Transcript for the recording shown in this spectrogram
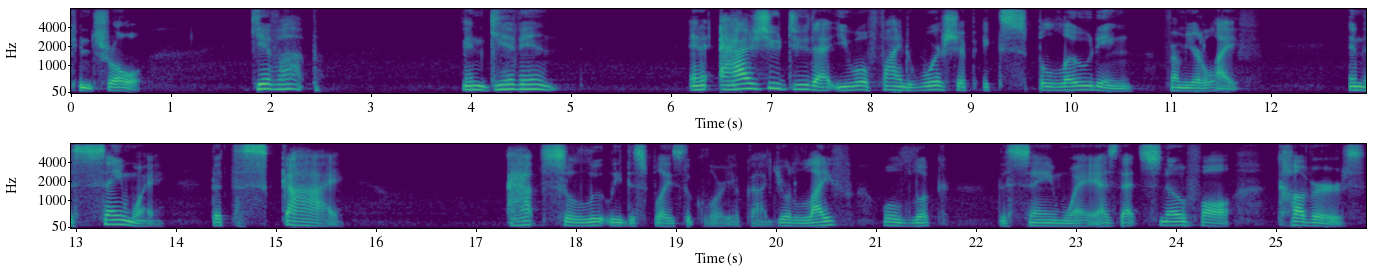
control. Give up and give in. And as you do that, you will find worship exploding from your life in the same way that the sky absolutely displays the glory of God. Your life will look the same way as that snowfall covers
